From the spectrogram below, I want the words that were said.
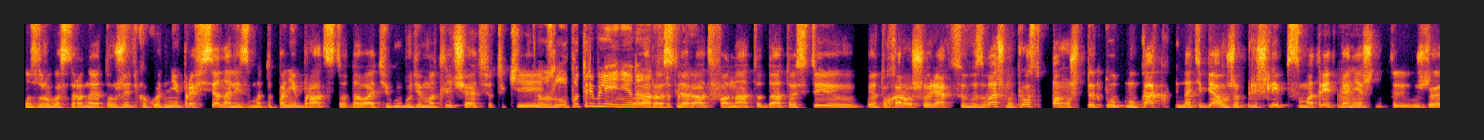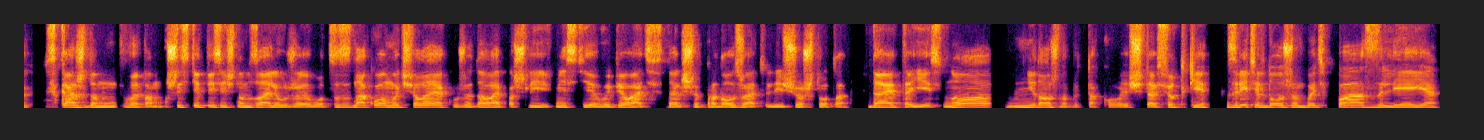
Но, с другой стороны, это уже какой-то непрофессионализм, это понебратство. Давайте будем отличать все-таки... Ну, злоупотребление, да. Рестлера от фаната, да. То есть ты эту хорошую реакцию вызываешь, ну, просто потому что ты тут. Ну, как на тебя уже пришли посмотреть, mm-hmm. конечно, ты уже с каждым в этом шеститысячном зале уже вот знакомый человек, уже давай пошли вместе выпивать, дальше продолжать или еще что-то. Да, это есть, но не должно быть такого, я считаю. Все-таки зритель должен быть позлее,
